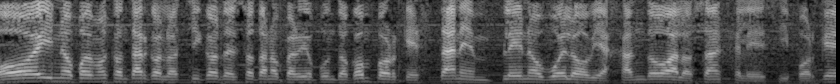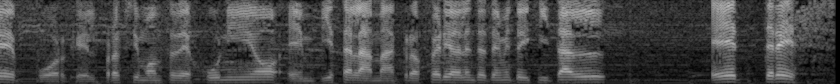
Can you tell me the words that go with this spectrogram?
Hoy no podemos contar con los chicos del sótanoperdido.com porque están en pleno vuelo viajando a Los Ángeles. ¿Y por qué? Porque el próximo 11 de junio empieza la macroferia del entretenimiento digital E3.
